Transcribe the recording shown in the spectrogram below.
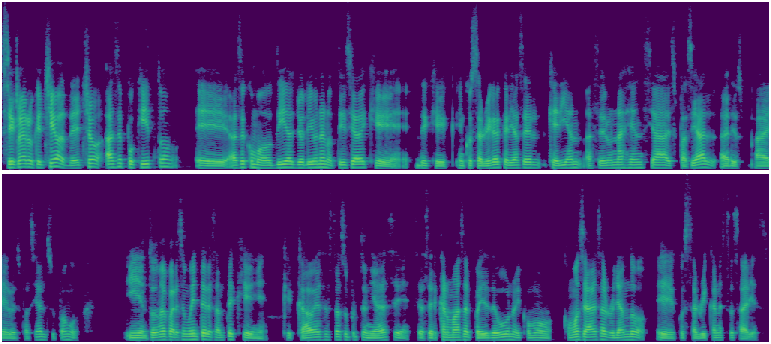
Sí, claro, qué chiva. De hecho, hace poquito, eh, hace como dos días, yo leí una noticia de que, de que en Costa Rica quería hacer, querían hacer una agencia espacial, aeroespacial, supongo. Y entonces me parece muy interesante que, que cada vez estas oportunidades se, se, acercan más al país de uno y cómo, cómo se va desarrollando eh, Costa Rica en estas áreas.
